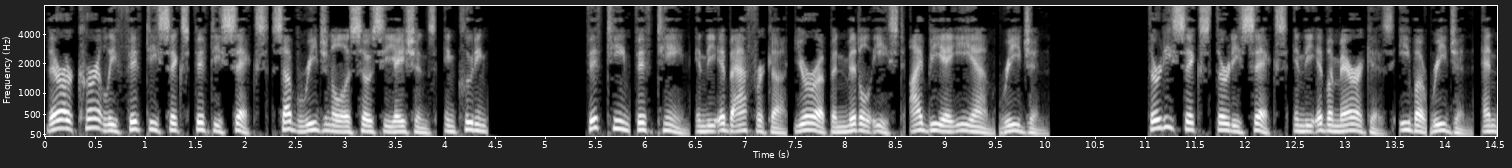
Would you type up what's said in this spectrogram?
There are currently 56, 56 sub-regional associations, including 15, 15 in the IB Africa, Europe and Middle East region, 36, 36 in the IB Americas region, and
